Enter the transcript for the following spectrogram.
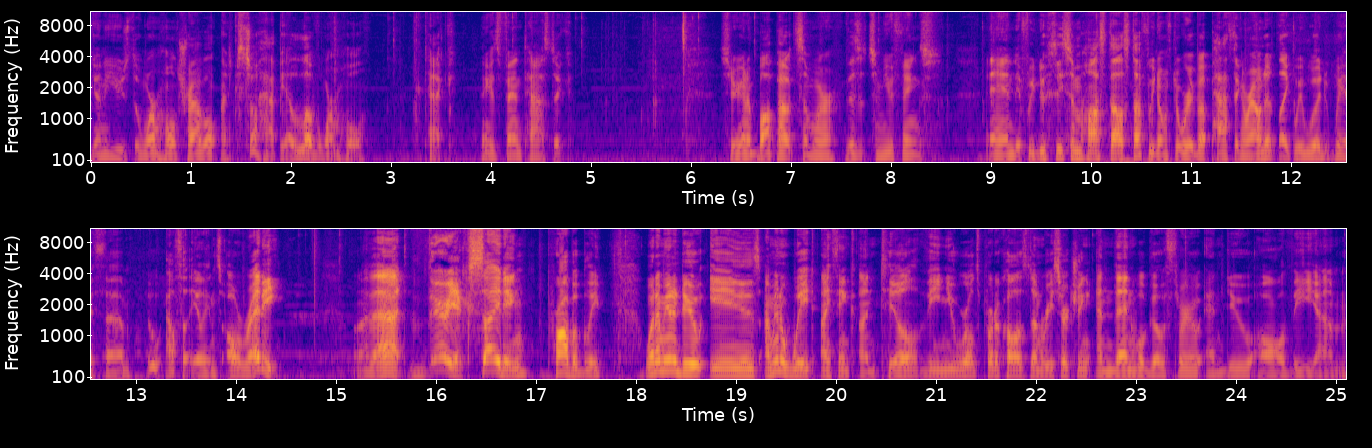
going to use the wormhole travel. I'm so happy. I love wormhole tech. I think it's fantastic. So you're going to bop out somewhere, visit some new things. And if we do see some hostile stuff, we don't have to worry about pathing around it like we would with... Um, ooh, alpha aliens already! Look at that. Very exciting probably. What I'm going to do is I'm going to wait, I think, until the New Worlds Protocol is done researching, and then we'll go through and do all the um,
